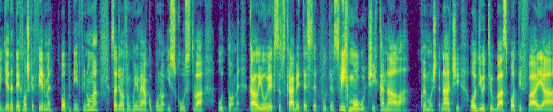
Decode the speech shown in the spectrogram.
jedne tehnološke firme poput Infinuma sa Jonathan koji ima jako puno iskustva u tome. Kao i uvijek, subscribe se putem svih mogućih kanala koje možete naći, od YouTube-a, Spotify-a,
